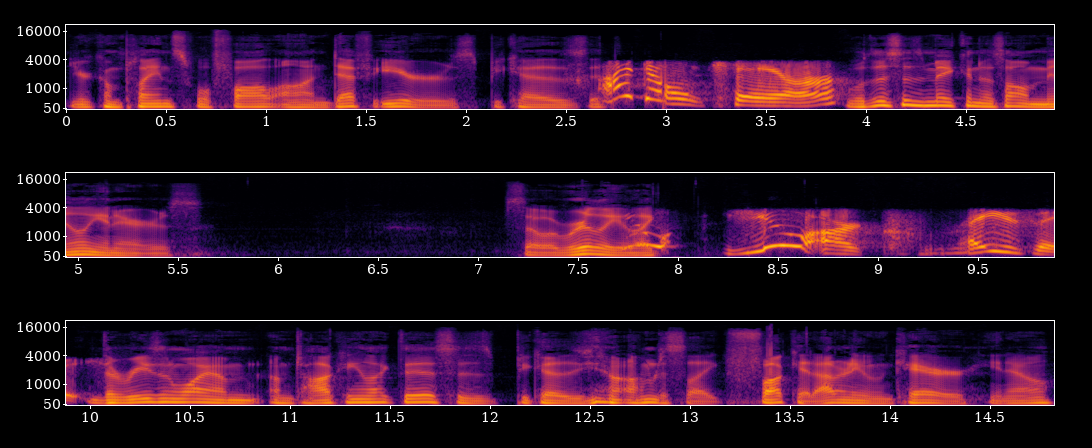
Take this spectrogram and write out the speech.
Your complaints will fall on deaf ears because... I don't care. well, this is making us all millionaires. So really, like, You are crazy. the reason why I'm I'm talking like this is because, you know, I'm just like, fuck it, I don't even care, you know?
